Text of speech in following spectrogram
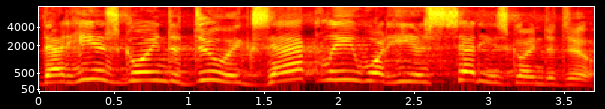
that he is going to do exactly what he has said he's going to do?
